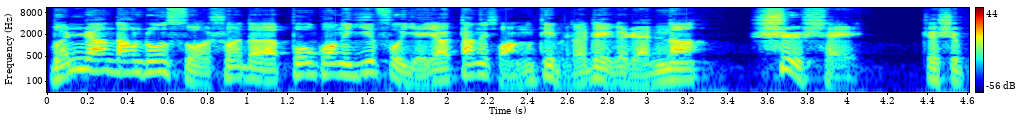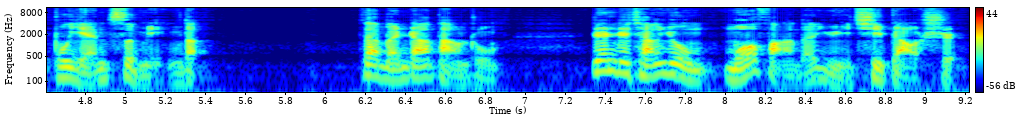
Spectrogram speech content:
文章当中所说的剥光衣服也要当皇帝的这个人呢，是谁？这是不言自明的。在文章当中，任志强用模仿的语气表示：“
